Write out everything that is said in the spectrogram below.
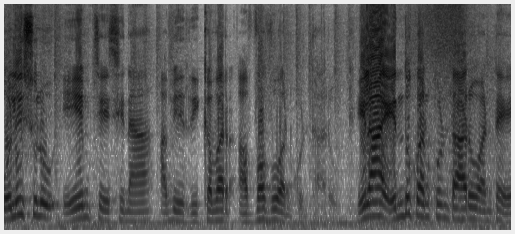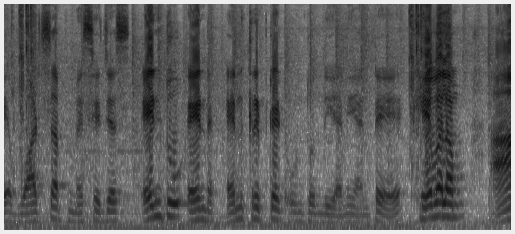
పోలీసులు ఏం చేసినా అవి రికవర్ అవ్వవు అనుకుంటారు. ఇలా ఎందుకు అనుకుంటారు అంటే WhatsApp messages end to end encrypted ఉంటుంది అని అంటే కేవలం ఆ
